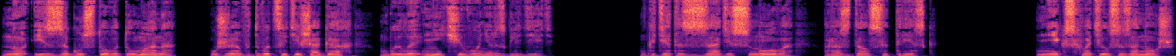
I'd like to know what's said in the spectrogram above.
но из-за густого тумана уже в двадцати шагах было ничего не разглядеть. Где-то сзади снова раздался треск. Ник схватился за нож,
